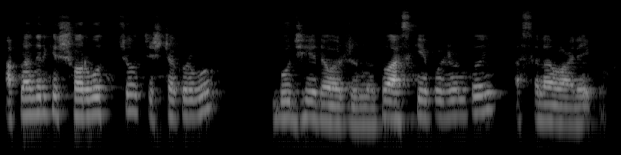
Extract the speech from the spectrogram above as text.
আপনাদেরকে সর্বোচ্চ চেষ্টা করব বুঝিয়ে দেওয়ার জন্য। তো আজকে এ পর্যন্তই। আসসালামু আলাইকুম।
